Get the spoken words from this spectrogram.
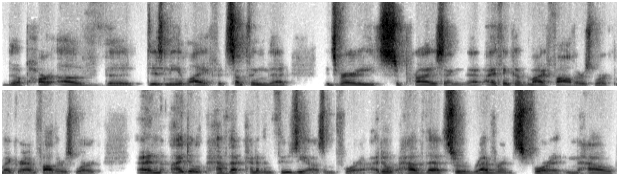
the part of the Disney life. It's something that it's very surprising that I think of my father's work, my grandfather's work, and I don't have that kind of enthusiasm for it. I don't have that sort of reverence for it and how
